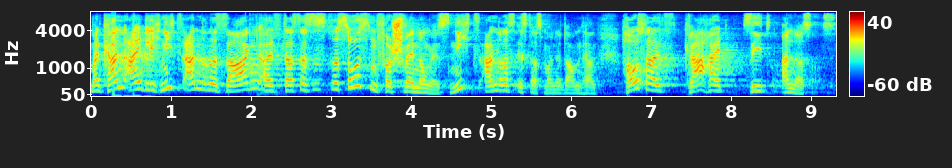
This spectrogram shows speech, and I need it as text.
Man kann eigentlich nichts anderes sagen, als dass das Ressourcenverschwendung ist. Nichts anderes ist das, meine Damen und Herren. Haushaltsklarheit sieht anders aus.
